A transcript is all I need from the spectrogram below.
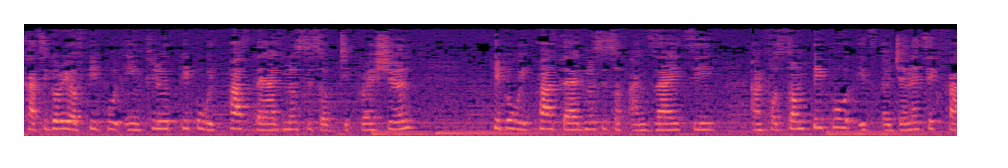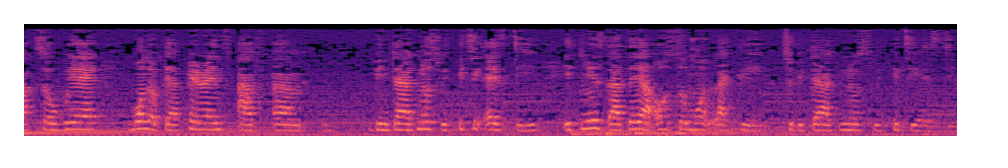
category of people include people with past diagnosis of depression, people with past diagnosis of anxiety, and for some people it's a genetic factor where one of their parents have um, been diagnosed with PTSD, it means that they are also more likely to be diagnosed with PTSD.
